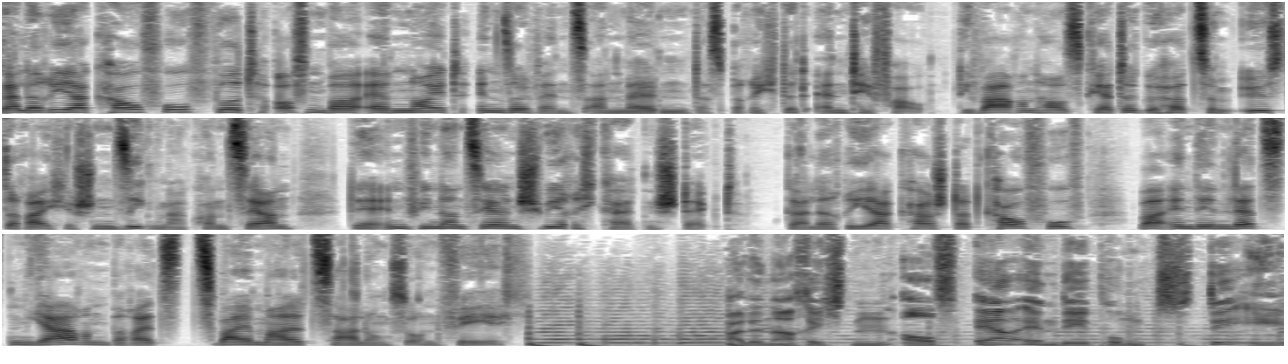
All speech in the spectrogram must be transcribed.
Galeria Kaufhof wird offenbar erneut Insolvenz anmelden, das berichtet NTV. Die Warenhauskette gehört zum österreichischen Signa-Konzern, der in finanziellen Schwierigkeiten steckt. Galeria Karstadt Kaufhof war in den letzten Jahren bereits zweimal zahlungsunfähig. Alle Nachrichten auf rnd.de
